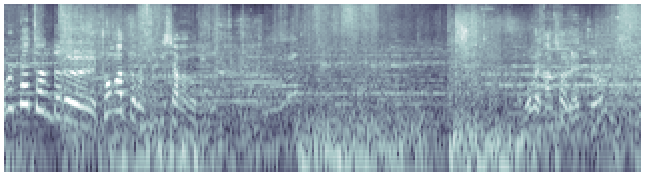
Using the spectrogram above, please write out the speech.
울 패턴들을 종합적으로 쓰기 시작하거든요. 몸에 상처를 냈죠.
